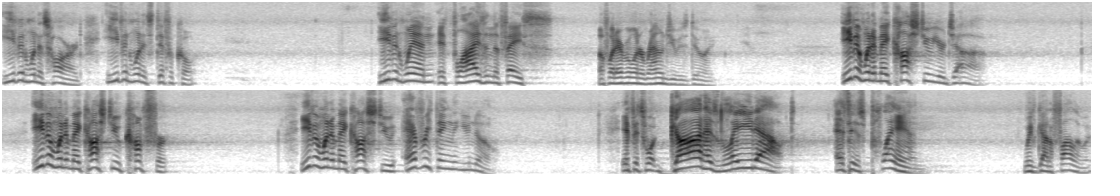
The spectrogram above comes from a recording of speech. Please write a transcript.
even when it's hard, even when it's difficult, even when it flies in the face of what everyone around you is doing, even when it may cost you your job, even when it may cost you comfort, even when it may cost you everything that you know if it's what God has laid out as his plan, we've got to follow it.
